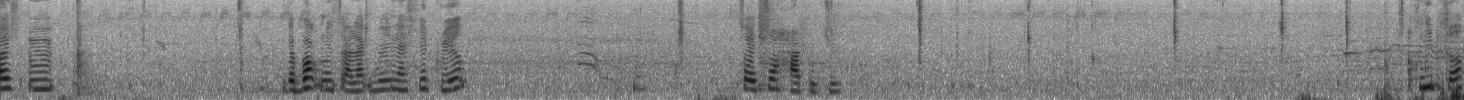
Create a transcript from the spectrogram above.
Guys, um, the pork meats are like very nicely grilled. So it's so hard to chew. Akuni pickle.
